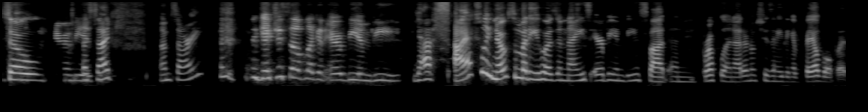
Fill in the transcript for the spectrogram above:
So Airbnb. aside, f- I'm sorry. To get yourself like an Airbnb. Yes, I actually know somebody who has a nice Airbnb spot in Brooklyn. I don't know if she's anything available, but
